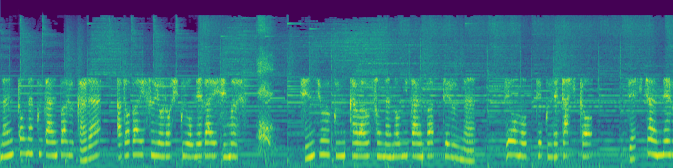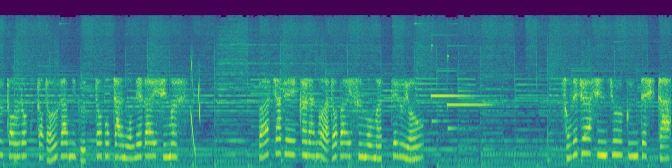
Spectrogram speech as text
なんとなく頑張るから、アドバイスよろしくお願いします。新庄くんかは嘘なのに頑張ってるな。って思ってくれた人、ぜひチャンネル登録と動画にグッドボタンお願いします。バーチャ J からのアドバイスも待ってるよ。それじゃあ新庄くんでした。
